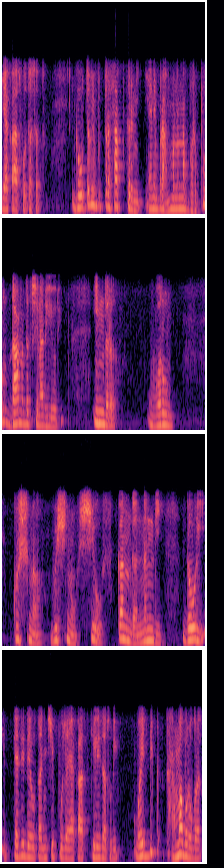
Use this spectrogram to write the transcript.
या काळात होत असत. गौतमी पुत्र सातकर्णी याने ब्राह्मणांना भरपूर दान दक्षिणा दिली होती. इंद्र वरुण कृष्ण विष्णू शिव स्कंद नंदी गौरी इत्यादी देवतांची पूजा या काळात केली जात होती. वैदिक धर्माबरोबरच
